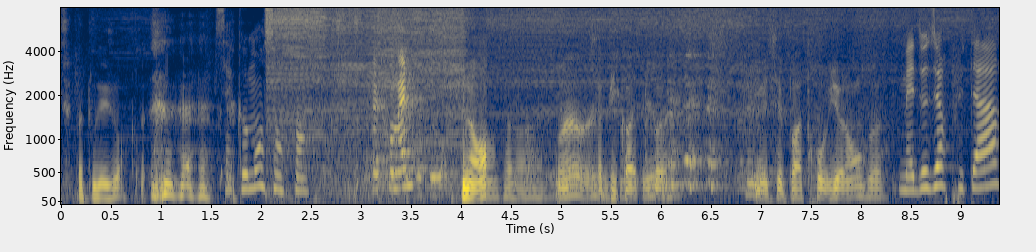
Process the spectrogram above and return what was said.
C'est pas tous les jours, quoi. Ça commence enfin. Pas trop mal Non, ça va. Ouais, ouais, ça picote, quoi. Mais c'est pas trop violent, quoi. Mais deux heures plus tard,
